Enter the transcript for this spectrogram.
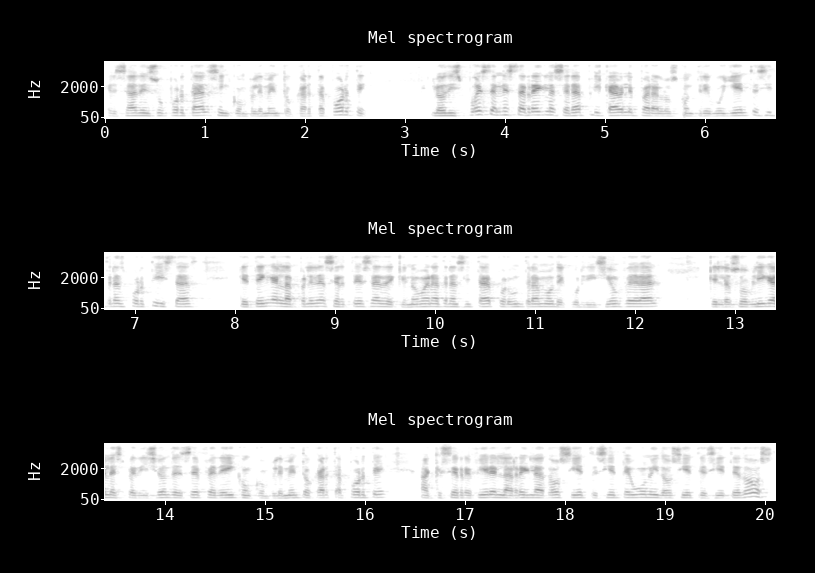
el SAD en su portal sin complemento carta aporte. Lo dispuesto en esta regla será aplicable para los contribuyentes y transportistas que tengan la plena certeza de que no van a transitar por un tramo de jurisdicción federal que los obliga a la expedición del CFDI con complemento carta aporte a que se refiere la regla 2771 y 2772.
